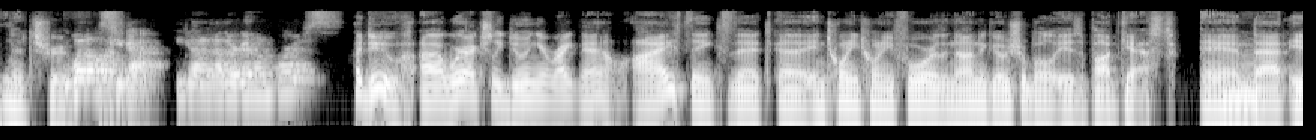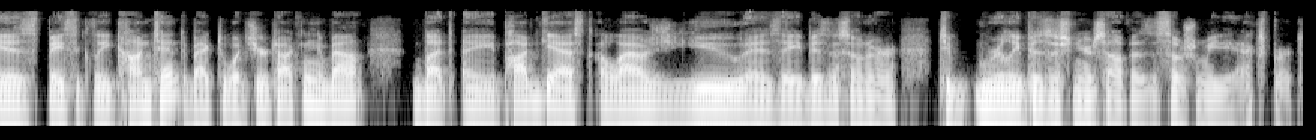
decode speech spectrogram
That's true. What else you got? You got another good one for us? I do. Uh, we're actually doing it right now. I think that uh, in 2024, the non negotiable is a podcast. And mm-hmm. that is basically content, back to what you're talking about. But a podcast allows you as a business owner to really position yourself as a social media expert.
